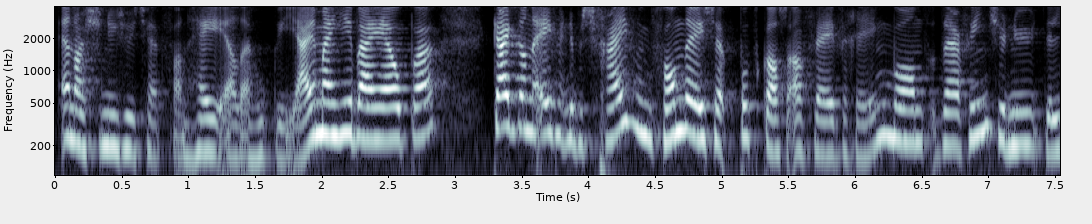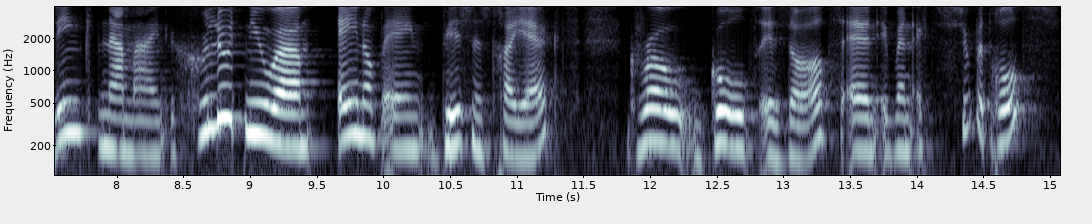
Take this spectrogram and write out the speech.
En als je nu zoiets hebt van, hey Ella, hoe kun jij mij hierbij helpen? Kijk dan even in de beschrijving van deze podcastaflevering. Want daar vind je nu de link naar mijn gloednieuwe 1 op 1 business traject. Grow Gold is dat. En ik ben echt super trots.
